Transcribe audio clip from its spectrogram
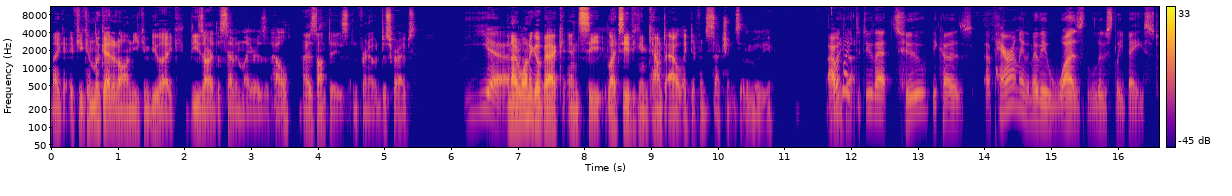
Like if you can look at it all and you can be like these are the seven layers of hell as dante's inferno describes. Yeah, and i'd want to go back and see like see if you can count out like different sections of the movie I would like like to do that too because apparently the movie was loosely based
